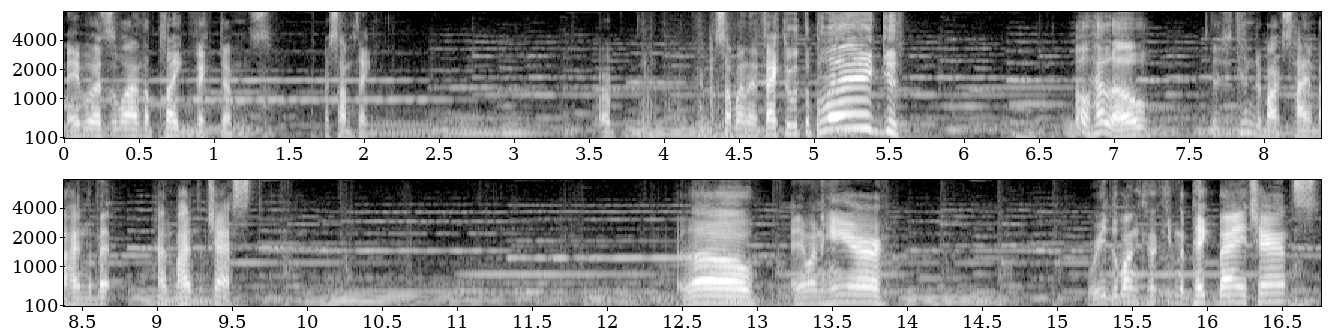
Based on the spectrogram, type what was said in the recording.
Maybe it was one of the plague victims. Or something. Or someone infected with the plague! Oh, hello. There's a tinderbox hiding behind the hiding behind the chest. Hello? Anyone here? Were you the one cooking the pig by any chance?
